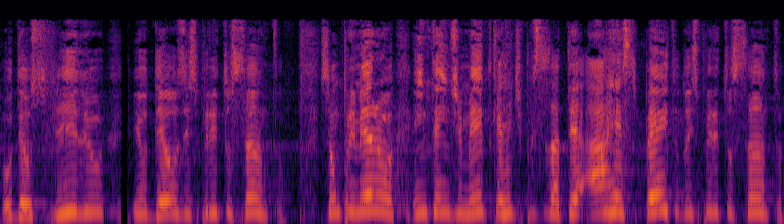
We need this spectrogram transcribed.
o Deus Filho e o Deus Espírito Santo. Isso é um primeiro entendimento que a gente precisa ter a respeito do Espírito Santo,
